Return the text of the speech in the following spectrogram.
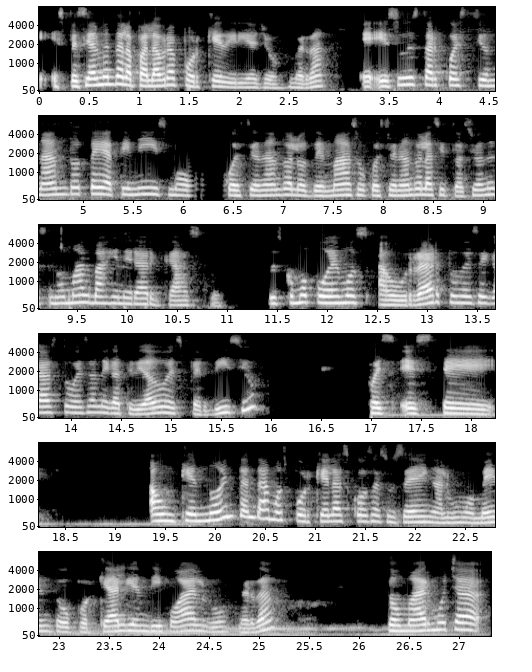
Especialmente la palabra por qué, diría yo, ¿verdad? E, eso de estar cuestionándote a ti mismo, cuestionando a los demás o cuestionando las situaciones, no más va a generar gasto. Entonces, ¿cómo podemos ahorrar todo ese gasto, esa negatividad o desperdicio? Pues este, aunque no entendamos por qué las cosas suceden en algún momento o por qué alguien dijo algo, ¿verdad? Tomar mucha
